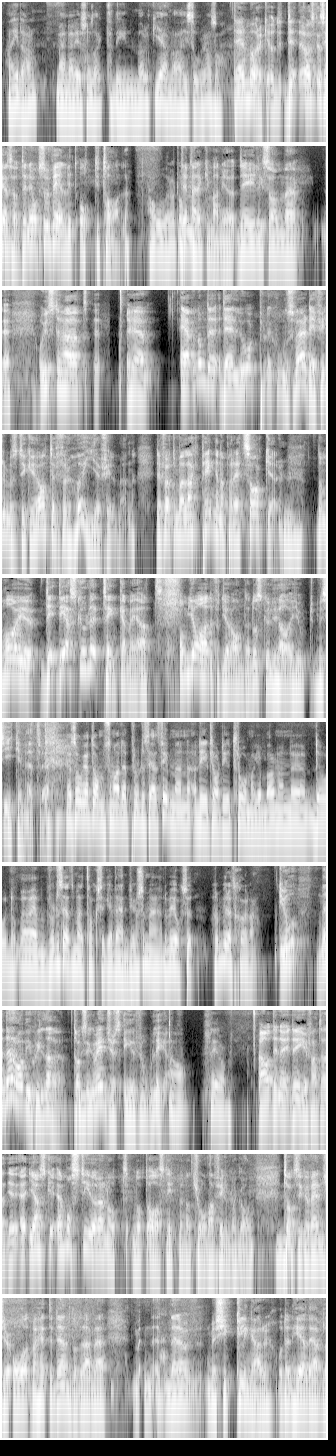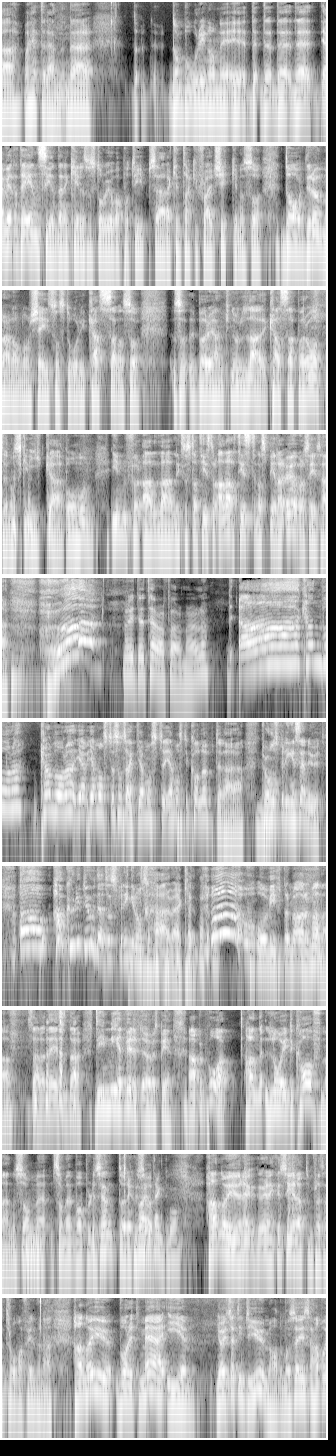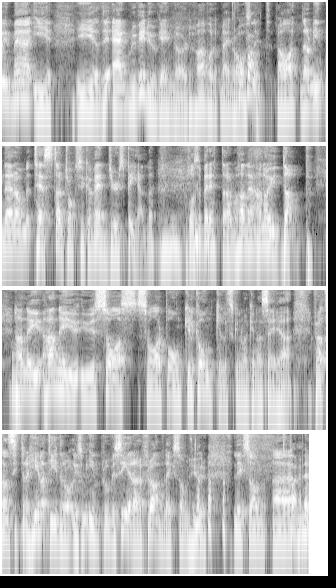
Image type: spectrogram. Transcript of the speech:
Han gillar den. Men den är som sagt, det är en mörk jävla historia alltså. Det är en mörk, det, jag ska säga så, den är också väldigt 80-tal. Ja, oerhört Det ofta. märker man ju. Det är liksom... eh, eh, Och just det här att... eh, eh, Även om det, det är lågt produktionsvärde i filmen så tycker jag att det förhöjer filmen. Därför att de har lagt pengarna på rätt saker. De har ju... Det, det jag skulle tänka mig att om jag hade fått göra om den, då skulle jag ha gjort musiken bättre. Jag såg att de som hade producerat filmen, det är klart det är ju tromagubbar, men eh, de, de, har även producerat de här Toxic Avengers som är, de är också, de är rätt sköna. Jo, men där har vi skillnaden. Toxic Avengers är ju roliga. Ja, det är de. Ja, den är, det är ju fantastiskt. Jag, jag, ska, jag måste göra något, något avsnitt med någon traumafilm någon gång. Toxic Avenger och vad hette den då? Det där med, med, när, med kycklingar och den hela jävla, vad hette den? När de, de bor i någon, det, det, det, jag vet att det är en scen där en kille som står och jobbar på typ så här Kentucky Fried Chicken och så dagdrömmer han om någon tjej som står i kassan och så, så börjar han knulla kassaapparaten och skrika och hon inför alla liksom, statister, och alla artisterna spelar över och säger så här Men lite Terror Firmer eller? Ja, kan vara. Kan vara. Jag, jag måste som sagt, jag måste, jag måste kolla upp det där. För hon springer sen ut. Oh, how could you do that? Så springer hon så här verkligen. Ah! Och, och viftar med armarna. Så här, det är sånt där. Det är medvetet överspel. Apropå han Lloyd Kaufman som, som var producent och Vad regissör. jag tänkte på. Han har ju re- regisserat de flesta traumafilmerna. Han har ju varit med i... Jag har ju sett intervjuer med honom och säger, han var ju med i, i The Angry Video Game Nerd. Han har varit med i några fan. avsnitt. Ja, när de, när de testar Toxic Avenger-spel. Och så berättar han, och han, han har ju DAMP. Han är, ju, han är ju USAs svar på Onkel Konkel skulle man kunna säga. För att han sitter hela tiden och liksom improviserar fram liksom hur, liksom... eh, Fan,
